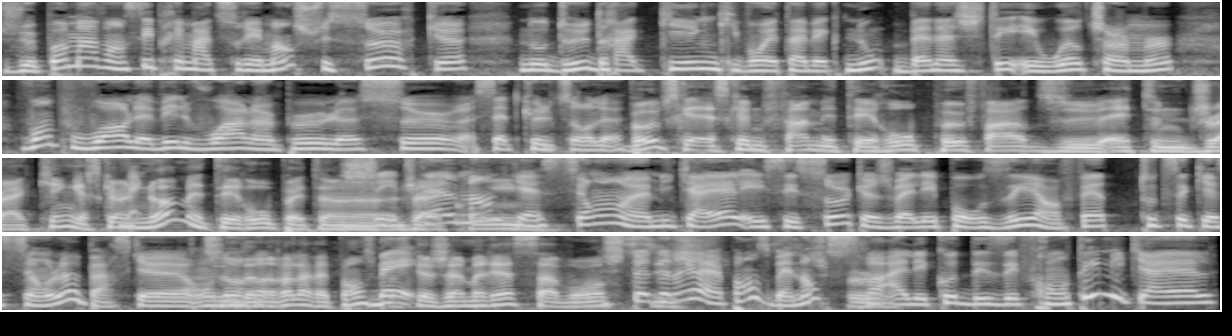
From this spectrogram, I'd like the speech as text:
je veux pas m'avancer prématurément. Je suis sûre que nos deux drag kings qui vont être avec nous, Ben Agité et Will Charmer, vont pouvoir lever le voile un peu là sur cette culture là. Bah oui, parce que est-ce qu'une femme hétéro peut faire du être une drag king? Est-ce qu'un homme hétéro peut être un J'ai drag tellement queen? de questions, euh, Michael, et c'est sûr que je vais les poser, en fait, toutes ces questions-là, parce que on Tu me aura... donneras la réponse Ben, parce que j'aimerais savoir. Je te si donnerai la réponse. Ben non, tu peux- seras à l'écoute des effrontés, Michael.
